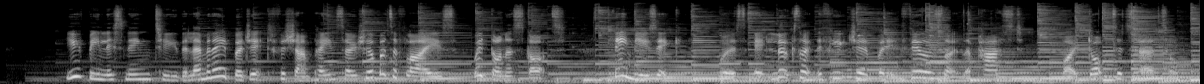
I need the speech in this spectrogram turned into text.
You've been listening to the Lemonade Budget for Champagne Social Butterflies with Donna Scott. Theme music was It Looks Like the Future But It Feels Like the Past by Dr. Turtle.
